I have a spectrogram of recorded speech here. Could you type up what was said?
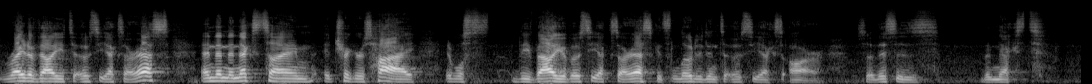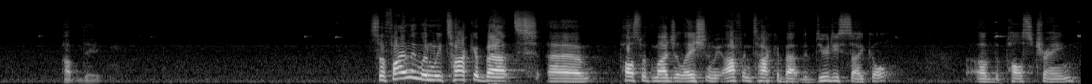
write a value to OCXRS, and then the next time it triggers high, it will the value of OCXRS gets loaded into OCXR. So this is the next update. So finally, when we talk about uh, pulse width modulation, we often talk about the duty cycle of the pulse train.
